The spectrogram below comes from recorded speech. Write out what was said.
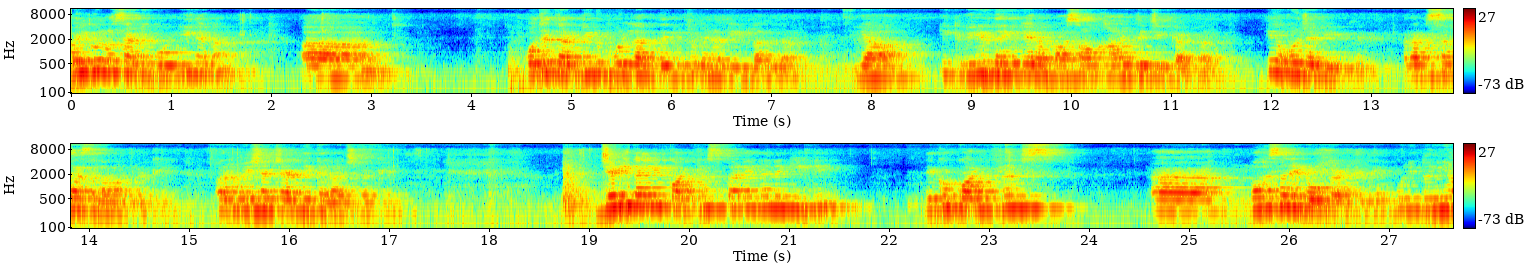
ਬਿਲਕੁਲ ਸਾਡੀ ਬੋਲੀ ਹੈ ਨਾ ਉੱਥੇ ਧਰਤੀ ਨੂੰ ਫੁੱਲ ਲੱਗਦੇ ਜਿੱਥੋਂ ਮੇਰਾ ਵੀਰ ਲੰਘਦਾ ਜਾਂ ਇੱਕ ਵੀਰ ਨਹੀਂ ਮੇਰਾ ਪਾਸੋਂ ਖਾਣ ਤੇ ਜੀ ਕਰਦਾ। ਇਹ ਉਹ ਜਿਹੇ ਵੀਰ ਨੇ। ਰੱਬ ਸਦਾ ਸਲਾਮਤ ਰੱਖੇ ਔਰ ਹਮੇਸ਼ਾ ਚੜ੍ਹਦੀ ਕਲਾ 'ਚ ਰੱਖੇ। ਜਿਹੜੀ ਗੱਲ ਇਹ ਕਾਨਫਰੰਸ ਬਾਰੇ ਇਹਨਾਂ ਨੇ ਕੀਤੀ, ਦੇਖੋ ਕਾਨਫਰੰਸ ਬਹੁਤ ਸਾਰੇ ਲੋਕ ਕਰਦੇ ਨੇ। ਪੂਰੀ ਦੁਨੀਆ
